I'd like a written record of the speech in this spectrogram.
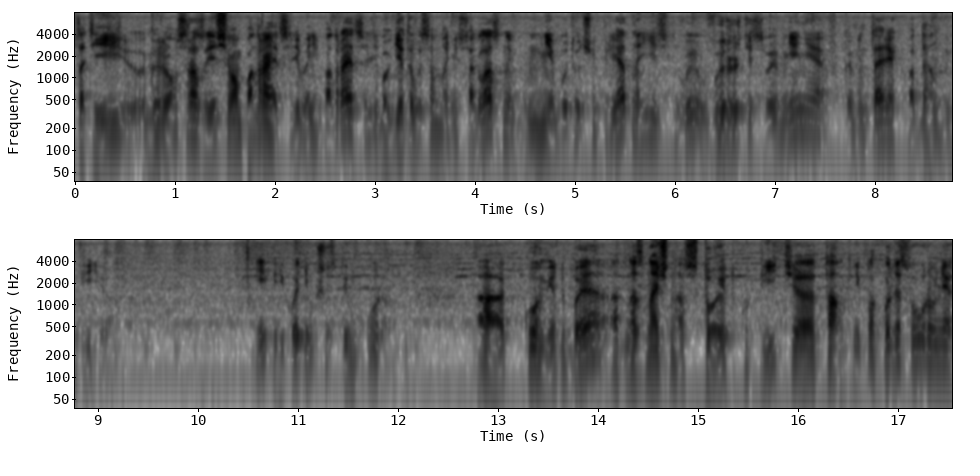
Кстати, говорю вам сразу, если вам понравится, либо не понравится, либо где-то вы со мной не согласны, мне будет очень приятно, если вы выражите свое мнение в комментариях по данному видео. И переходим к шестым уровням. А, Комет Б однозначно стоит купить. А, танк неплохой для своего уровня.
